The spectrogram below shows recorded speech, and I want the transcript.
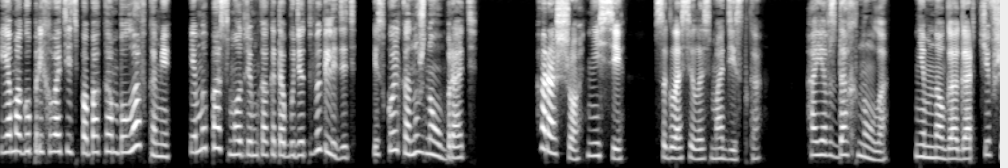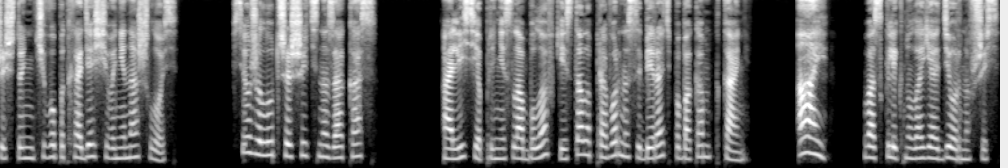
«Я могу прихватить по бокам булавками, и мы посмотрим, как это будет выглядеть и сколько нужно убрать». «Хорошо, неси», — согласилась модистка. А я вздохнула, немного огорчившись, что ничего подходящего не нашлось. Все же лучше шить на заказ. Алисия принесла булавки и стала проворно собирать по бокам ткань. «Ай!» — воскликнула я, дернувшись.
